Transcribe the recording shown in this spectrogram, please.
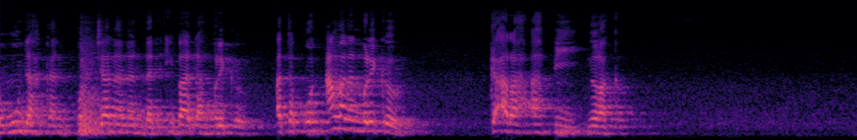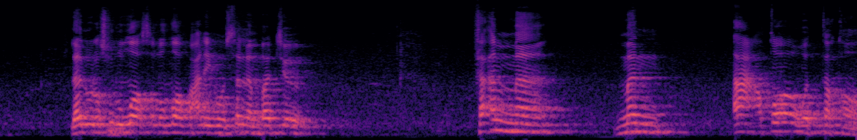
memudahkan perjalanan dan ibadah mereka ataupun amalan mereka ke arah api neraka. Lalu Rasulullah sallallahu alaihi wasallam baca fa amma من أعطى واتقى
